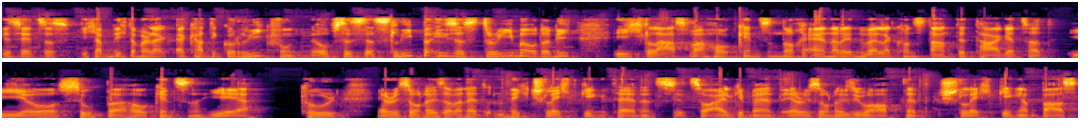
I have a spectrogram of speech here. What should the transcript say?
ihr seht es. Ich habe nicht einmal eine Kategorie gefunden, ob es ein Sleeper ist, ein Streamer oder nicht. Ich lasse mal Hawkinson noch einreden, weil er konstante Targets hat. Jo, super, Hawkinson, yeah cool. Arizona ist aber nicht, nicht schlecht gegen Titans, so allgemein. Arizona ist überhaupt nicht schlecht gegen einen Pass.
